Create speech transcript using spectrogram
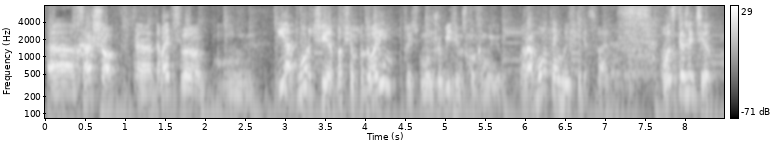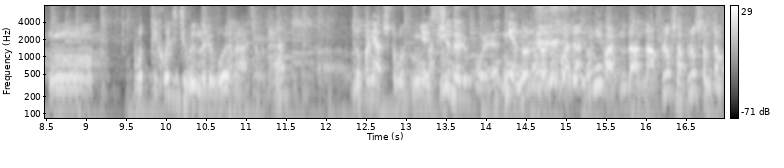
Э, Хорошо, давайте и о творчестве, и обо всем поговорим. То есть мы уже видим, сколько мы работаем в эфире с вами. Вот скажите, вот приходите вы на любое радио, да? Э, Ну, понятно, что вот у меня есть... Вообще на любое. Не, ну, ну любой, да, ну не важно, да. На плюс, а плюсом там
